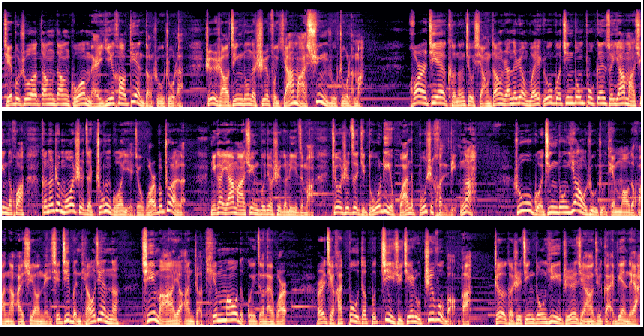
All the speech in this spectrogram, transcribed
且不说当当、国美、一号店等入驻了，至少京东的师傅亚马逊入驻了吗？华尔街可能就想当然的认为，如果京东不跟随亚马逊的话，可能这模式在中国也就玩不转了。你看亚马逊不就是个例子吗？就是自己独立玩的不是很灵啊。如果京东要入驻天猫的话，那还需要哪些基本条件呢？起码要按照天猫的规则来玩，而且还不得不继续接入支付宝吧？这可是京东一直想要去改变的呀。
